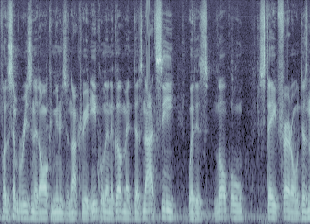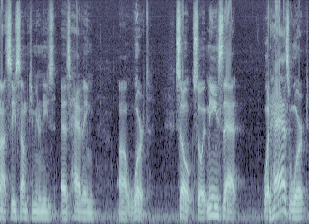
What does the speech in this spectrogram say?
for the simple reason that all communities are not created equal, and the government does not see, whether it's local, state, federal, does not see some communities as having uh, worth. So, so it means that what has worked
